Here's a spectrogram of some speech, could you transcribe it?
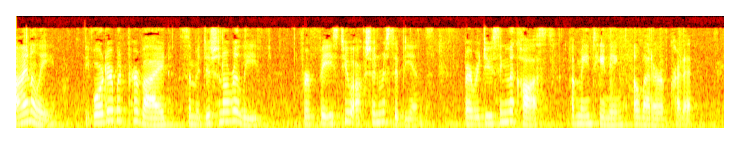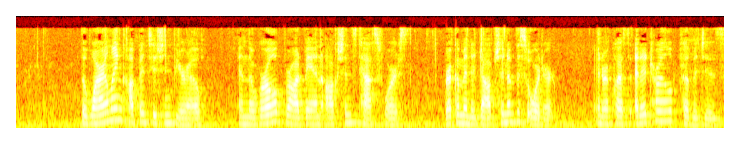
Finally, the order would provide some additional relief for Phase 2 auction recipients by reducing the cost of maintaining a letter of credit. The Wireline Competition Bureau and the Rural Broadband Auctions Task Force recommend adoption of this order and request editorial privileges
